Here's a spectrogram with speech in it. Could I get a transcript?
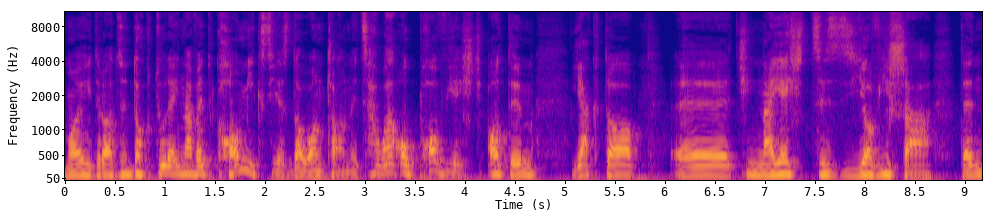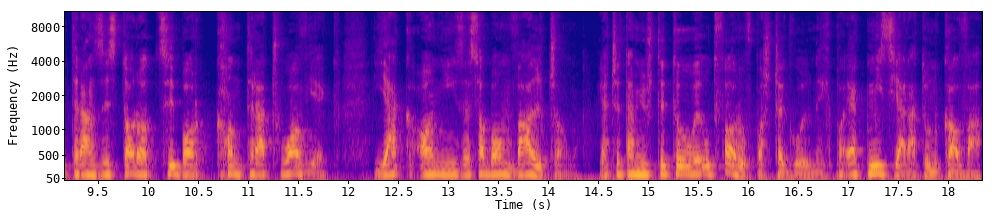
moi drodzy, do której nawet komiks jest dołączony. Cała opowieść o tym, jak to e, ci najeźdźcy z Jowisza, ten tranzystoro cyborg kontra człowiek, jak oni ze sobą walczą. Ja czytam już tytuły utworów poszczególnych, jak misja ratunkowa,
